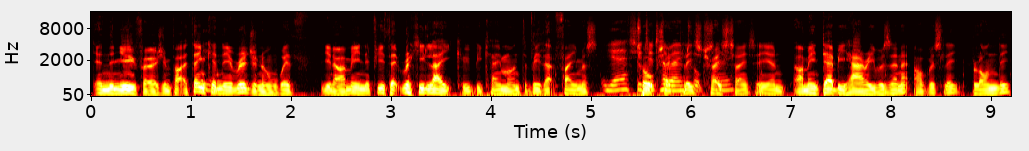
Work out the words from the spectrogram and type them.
in the new version, but I think in the original, with you know, I mean, if you think Ricki Lake, who became on to be that famous Yeah, she talk show, Police talk Trace show. Tracy, and I mean, Debbie Harry was in it, obviously, Blondie,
